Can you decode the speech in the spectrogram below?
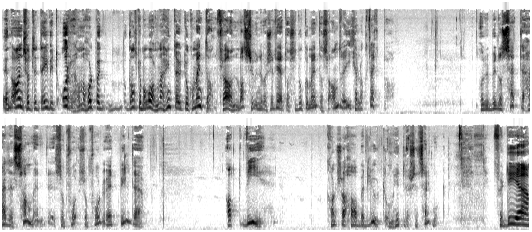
en annen som heter David Orr. Han har holdt på ganske mange år. Han har henta ut dokumentene fra en masse universiteter, altså dokumenter som andre ikke har lagt vekt på. Når du begynner å sette dette sammen, så får, så får du et bilde at vi kanskje har blitt lurt om Hitlers selvmord. Fordi eh,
